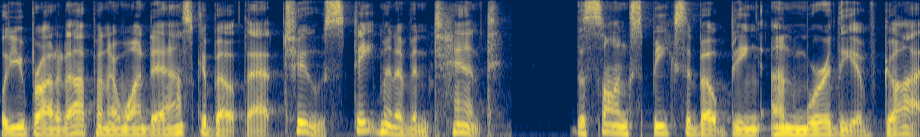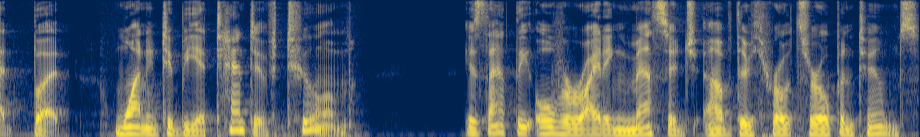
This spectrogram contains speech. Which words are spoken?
Well, you brought it up, and I wanted to ask about that too. Statement of Intent. The song speaks about being unworthy of God, but wanting to be attentive to Him. Is that the overriding message of Their Throats Are Open Tombs?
